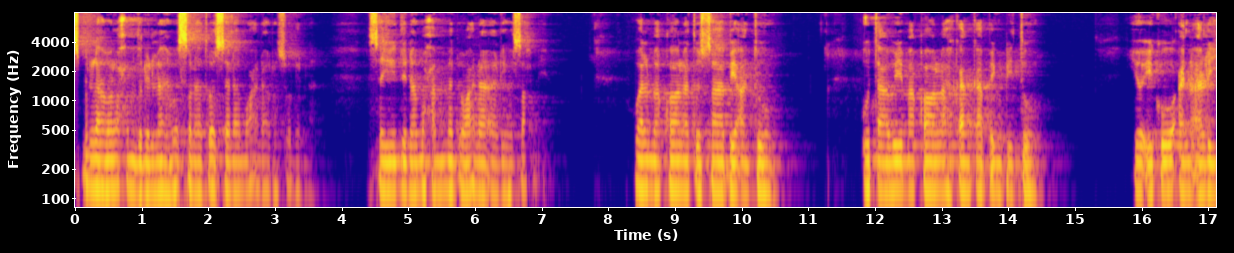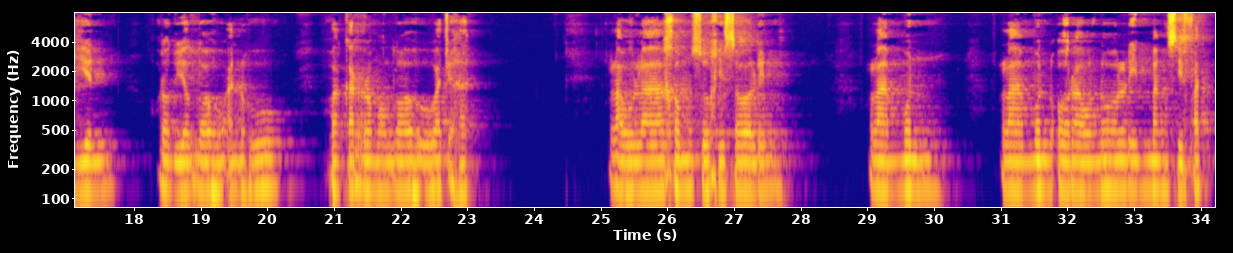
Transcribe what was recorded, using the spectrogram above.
Bismillah walhamdulillah wassalatu wassalamu ala rasulillah Sayyidina Muhammad wa ala alihi wa sahbihi. Wal maqalatu sabi'atu Utawi maqalah kang kaping pitu Yaiku an aliyin radhiyallahu anhu wa karramallahu wajhah Laula khamsu khisalin lamun lamun ora ono limang sifat.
